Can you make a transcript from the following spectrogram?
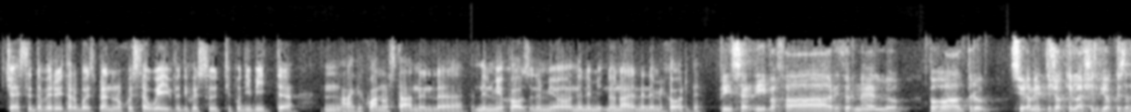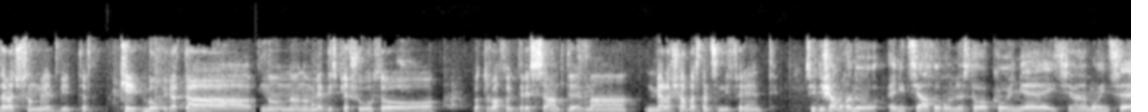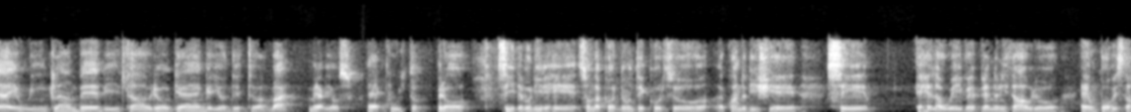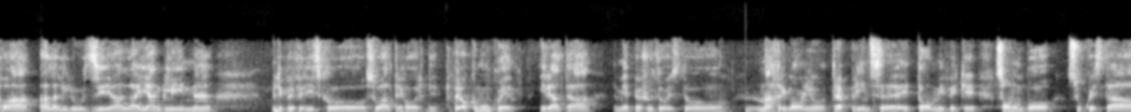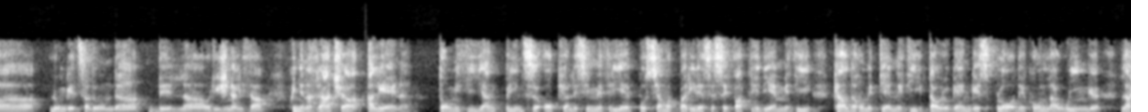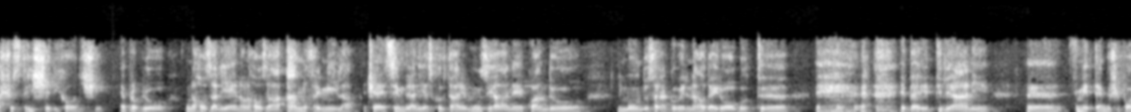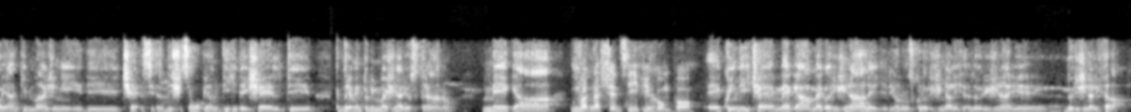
cioè se davvero i Tauro Boys prendono questa wave di questo tipo di beat, mh, mm, anche qua non sta nel, nel mio coso, nel mio, nelle, mie, non ha nelle mie corde. Prince arriva, fa ritornello, poco altro. Sicuramente ciò che lascia di più a questa traccia, secondo me, è il beat. Che boh, in realtà non, non mi è dispiaciuto l'ho trovato interessante, ma mi ha lasciato abbastanza indifferenti. Sì, diciamo, quando è iniziato con Sto i miei, siamo in sei, Win Clan Baby, Tauro Gang, io ho detto, vai, meraviglioso, è culto. Però sì, devo dire che sono d'accordo con te, Corso, eh, quando dici che se eh, la wave che prendono i Tauro è un po' questa qua, alla Liluzzi, alla Young Lin, li preferisco su altre corde. Però comunque, in realtà mi è piaciuto questo matrimonio tra Prince e Tommy perché sono un po' su questa lunghezza d'onda della originalità. Quindi è una traccia aliena. Tommy T. Young Prince, occhio alle simmetrie, possiamo apparire se sei fatto di DMT, calda come TNT, Tauro Gang esplode con la wing, lascio strisce di codici. È proprio una cosa aliena, una cosa anno 3000, cioè sembra di ascoltare musica quando il mondo sarà governato dai robot eh, e dai rettiliani. Eh, mettendoci poi anche immagini di, di siamo più antichi dei Celti, è veramente un immaginario strano, mega fantascientifico un po'. E quindi c'è cioè, mega, mega originale, gli riconosco l'originalità.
